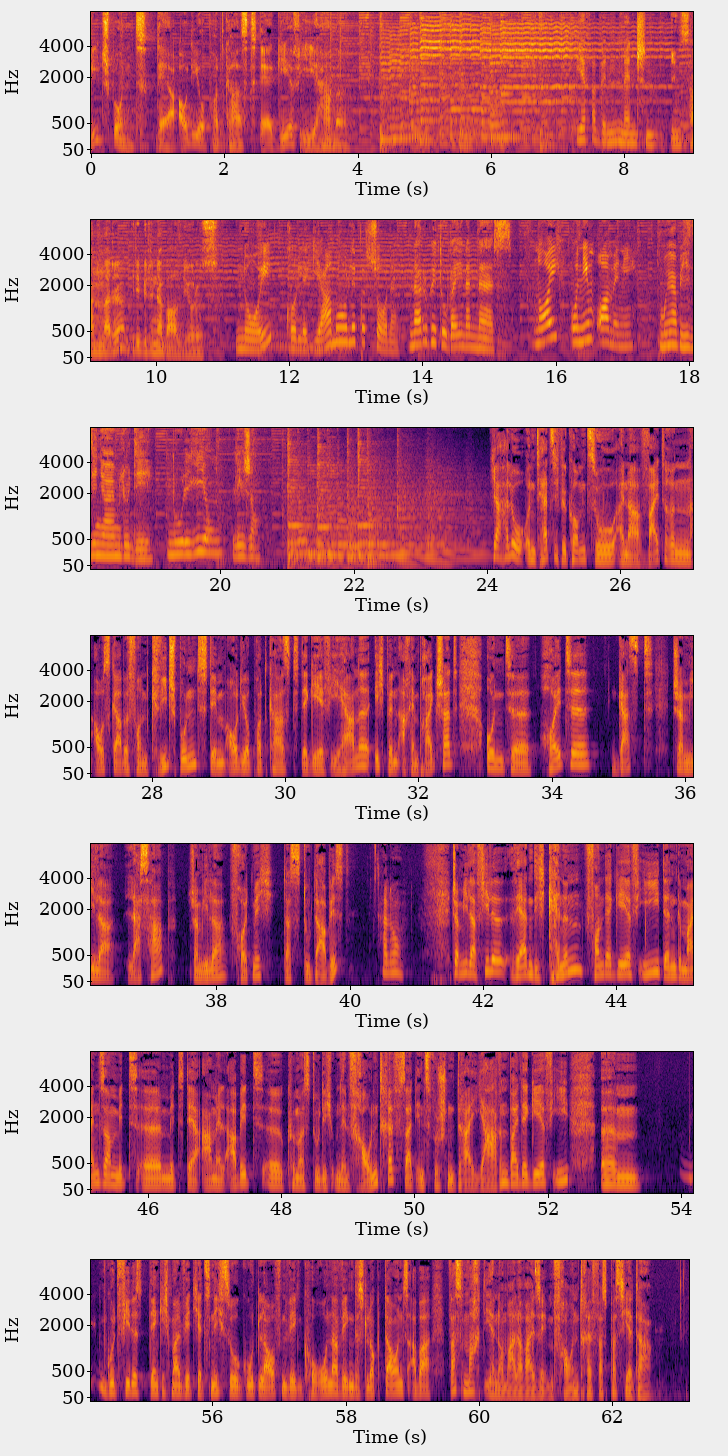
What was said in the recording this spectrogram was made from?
Quietschbunt, der Audiopodcast der GFI Herne. Wir verbinden Menschen. İnsanları birbirine bağlıyoruz. Noi colleghiamo le persone. نربط بين الناس Noi unim oamenii. Мы объединяем людей. Nous lions les gens. Ja, hallo und herzlich willkommen zu einer weiteren Ausgabe von Quietschbund, dem Audiopodcast der GFI Herne. Ich bin Achim Preikschat und äh, heute Gast Jamila Lasshab. Jamila, freut mich, dass du da bist. Hallo. Jamila, viele werden dich kennen von der GFI, denn gemeinsam mit, äh, mit der Amel Abid äh, kümmerst du dich um den Frauentreff seit inzwischen drei Jahren bei der GFI. Ähm, gut, vieles, denke ich mal, wird jetzt nicht so gut laufen wegen Corona, wegen des Lockdowns, aber was macht ihr normalerweise im Frauentreff? Was passiert da?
